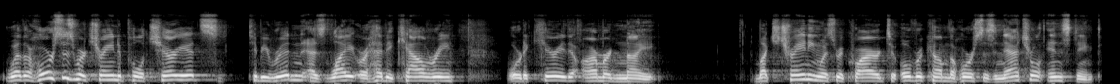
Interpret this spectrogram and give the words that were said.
Whether horses were trained to pull chariots, to be ridden as light or heavy cavalry, or to carry the armored knight, much training was required to overcome the horse's natural instinct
